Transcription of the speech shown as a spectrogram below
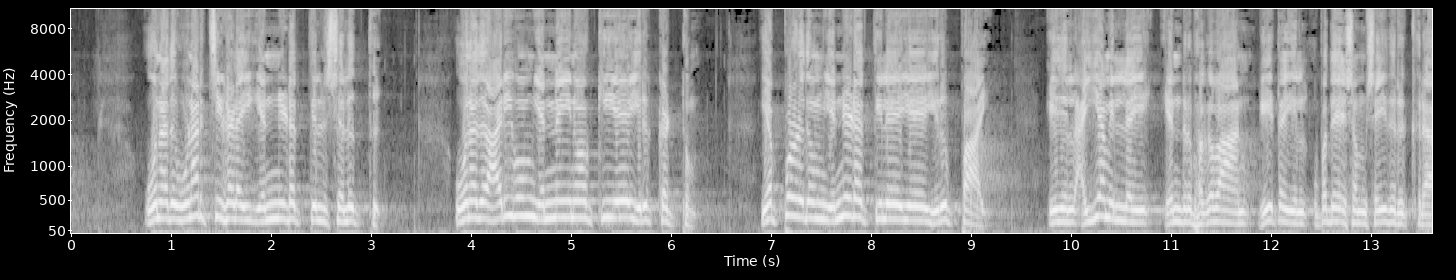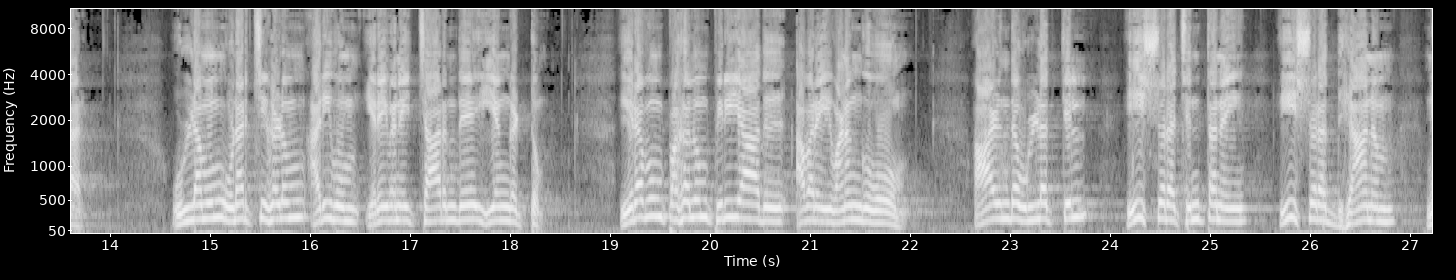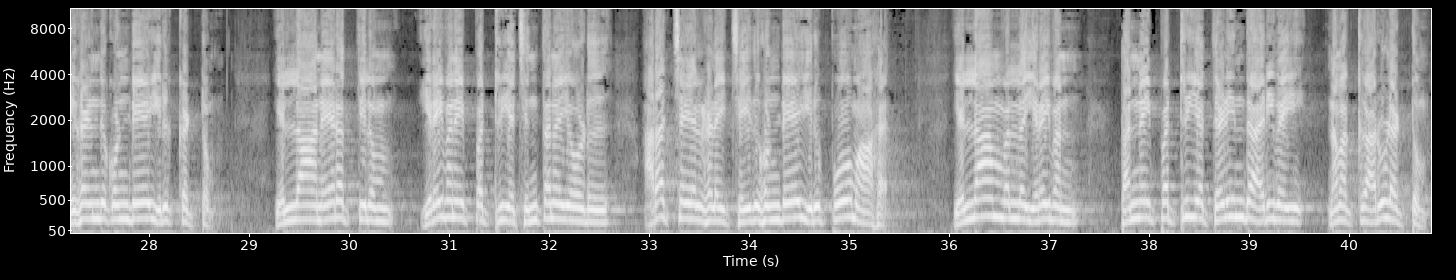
உனது உணர்ச்சிகளை என்னிடத்தில் செலுத்து. உனது அறிவும் என்னை நோக்கியே இருக்கட்டும். எப்பொழுதும் என்னிடத்திலேயே இருப்பாய். இதில் ஐயமில்லை என்று பகவான் கீதையில் உபதேசம் செய்திருக்கிறார். உள்ளமும் உணர்ச்சிகளும் அறிவும் இறைவனை சார்ந்தே இயங்கட்டும். இரவும் பகலும் பிரியாது அவரை வணங்குவோம். ஆழ்ந்த உள்ளத்தில் ஈஸ்வர சிந்தனை ஈஸ்வர தியானம் நிகழ்ந்து கொண்டே இருக்கட்டும். எல்லா நேரத்திலும் இறைவனை பற்றிய சிந்தனையோடு அறச்செயல்களை செய்து கொண்டே இருப்போமாக. எல்லாம் வல்ல இறைவன் தன்னை பற்றிய தெளிந்த அறிவை நமக்கு அருளட்டும்.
